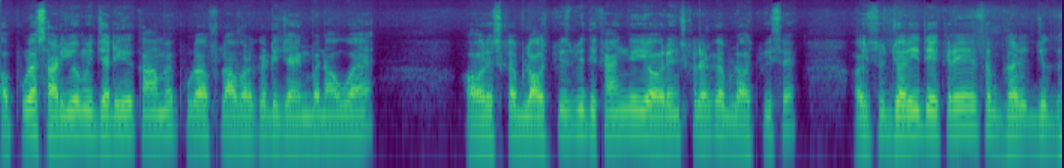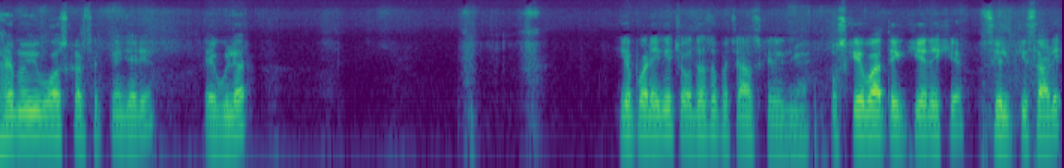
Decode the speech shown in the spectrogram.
और पूरा साड़ियों में जरी का काम है, पूरा फ्लावर का डिज़ाइन बना हुआ है। और इसका ब्लाउज पीस भी दिखाएँगे, ये ऑरेंज कलर का ब्लाउज पीस है। और इस जरी देख रहे हैं, सब घर घर में भी वॉश कर सकते हैं जरी रेगुलर। ये पड़ेगी चौदह सौ पचास के रेंज में। उसके बाद एक ये देखिए, सिल्क की साड़ी,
